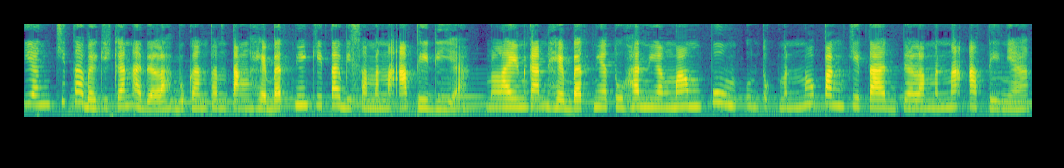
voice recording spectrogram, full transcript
yang kita bagikan adalah bukan tentang hebatnya kita bisa menaati Dia, melainkan hebatnya Tuhan yang mampu untuk menopang kita dalam menaatinya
